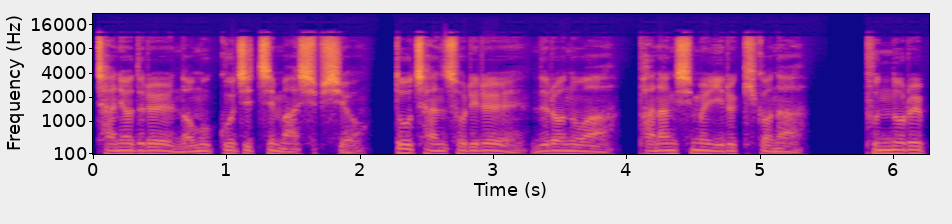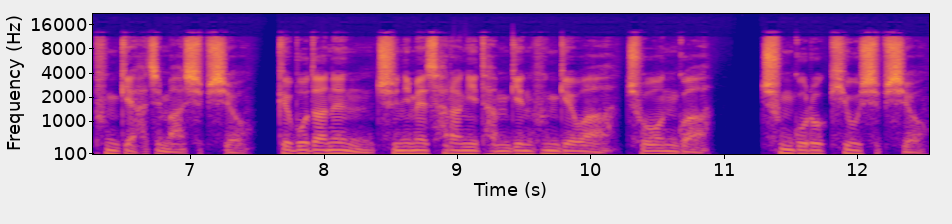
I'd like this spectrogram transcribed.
자녀들을 너무 꾸짖지 마십시오. 또 잔소리를 늘어놓아 반항심을 일으키거나 분노를 품게 하지 마십시오. 그보다는 주님의 사랑이 담긴 훈계와 조언과 충고로 키우십시오.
